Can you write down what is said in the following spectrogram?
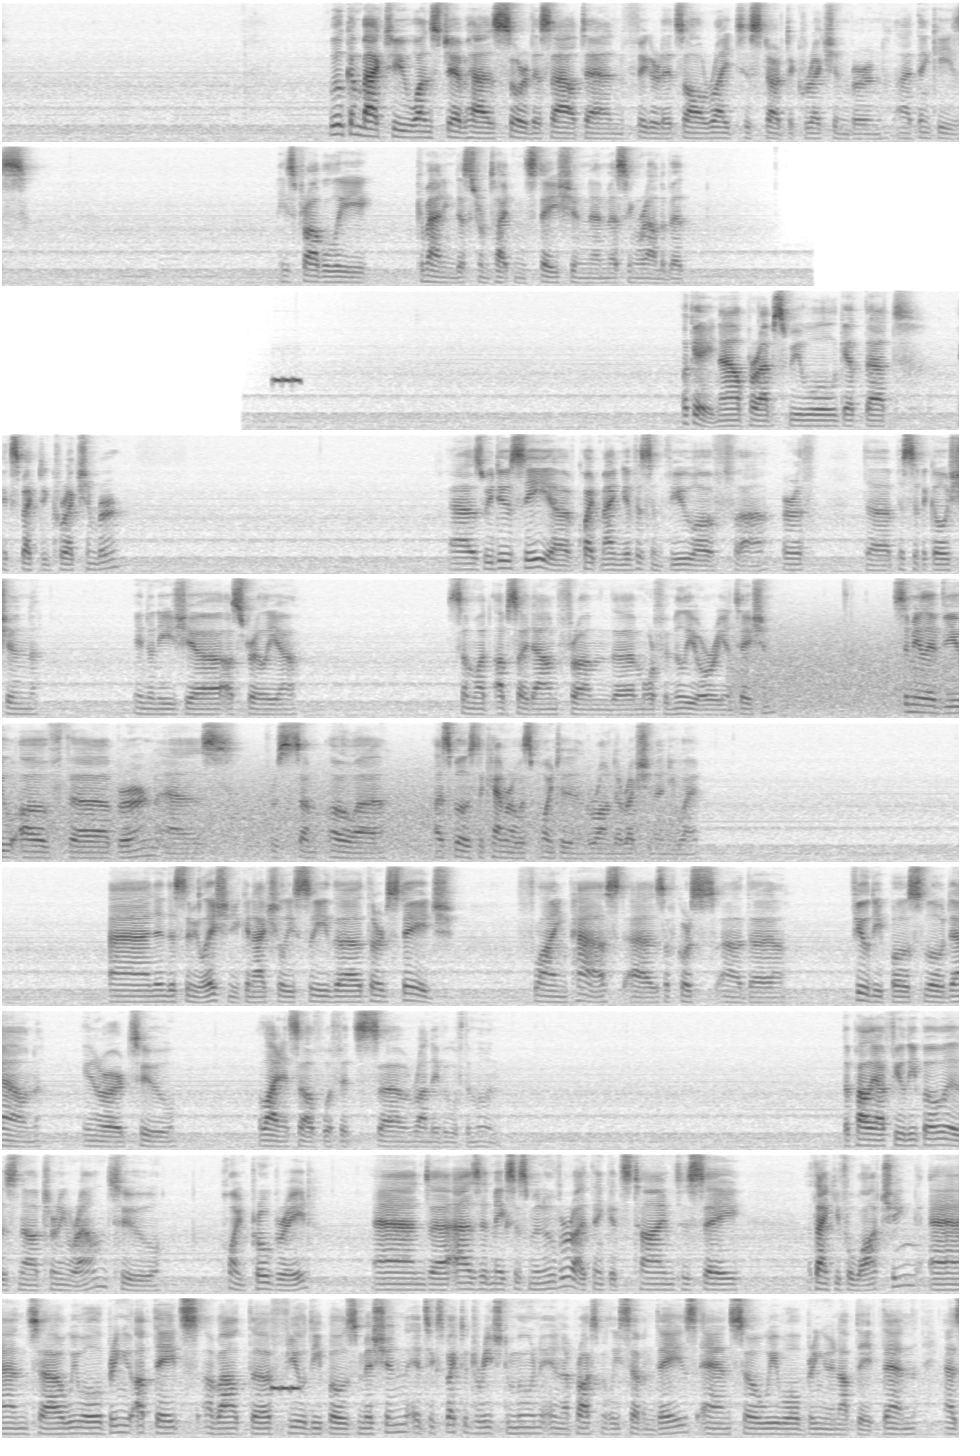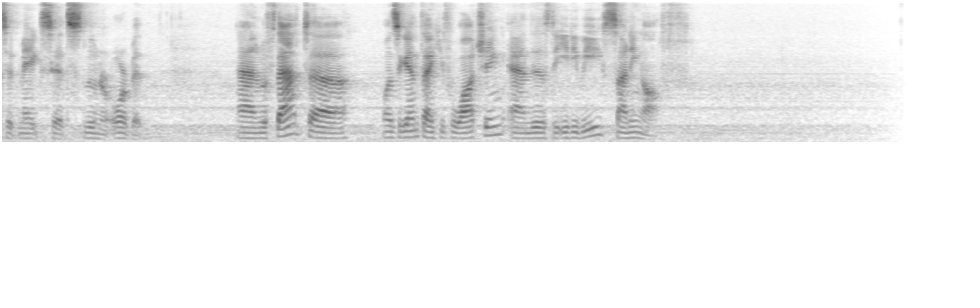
We'll come back to you once Jeb has sorted this out and figured it's alright to start the correction burn. I think he's... He's probably commanding this from Titan Station and messing around a bit. Okay, now perhaps we will get that expected correction burn. As we do see a quite magnificent view of uh, Earth, the Pacific Ocean, Indonesia, Australia, somewhat upside down from the more familiar orientation. Simulated view of the burn as for some... oh, uh, I suppose the camera was pointed in the wrong direction anyway. And in this simulation you can actually see the third stage flying past as of course uh, the fuel depot slowed down in order to align itself with its uh, rendezvous with the moon. The Paaliaq fuel depot is now turning around to point prograde and uh, as it makes this maneuver I think it's time to say thank you for watching and uh, we will bring you updates about the fuel depot's mission. It's expected to reach the moon in approximately seven days and so we will bring you an update then as it makes its lunar orbit. And with that uh, once again thank you for watching and this is the EDB signing off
